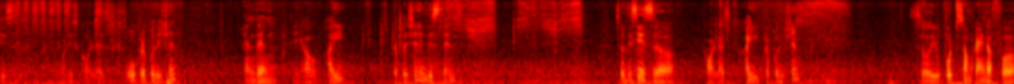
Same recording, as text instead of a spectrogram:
this is what is called as O preposition and then you have I preposition in this sense. So this is uh, called as I preposition. So you put some kind of uh,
